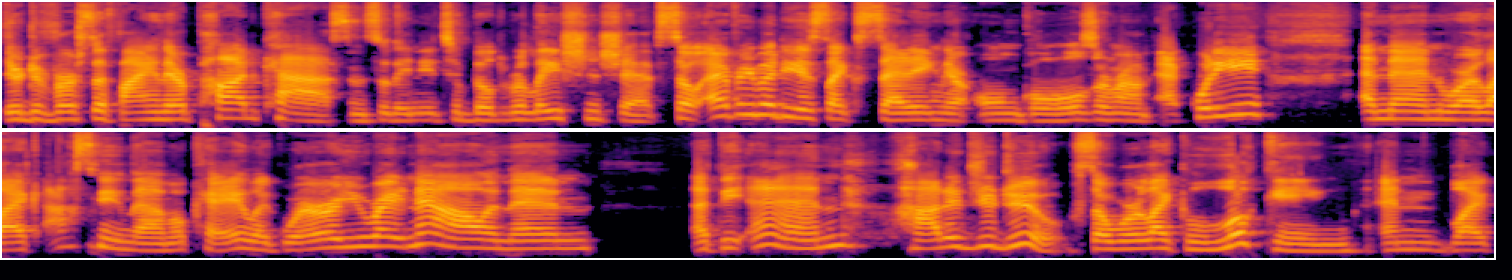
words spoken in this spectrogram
they're diversifying their podcasts and so they need to build relationships. So everybody is like setting their own goals around equity and then we're like asking them okay like where are you right now? And then at the end how did you do? So we're like looking and like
